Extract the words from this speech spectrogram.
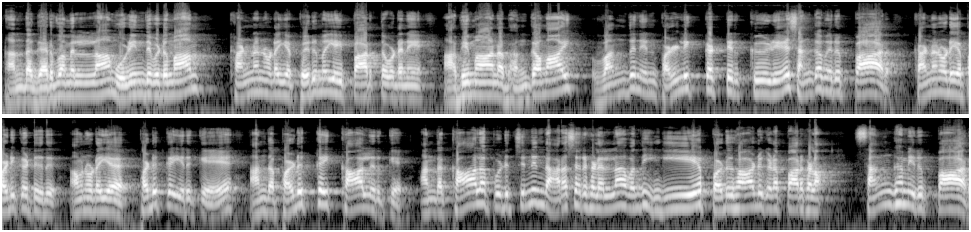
அந்த கர்வமெல்லாம் ஒழிந்து விடுமாம். கண்ணனுடைய பெருமையை பார்த்தவுடனே அபிமான பங்கமாய் வந்து நின் பள்ளிக்கட்டிற்கீழே சங்கம் இருப்பார். கண்ணனுடைய படிக்கட்டு இரு அவனுடைய படுக்கை இருக்கே அந்த படுக்கை கால் இருக்கே அந்த காலை பிடிச்சுன்னு இந்த அரசர்கள் எல்லாம் வந்து இங்கேயே படுகாடு கிடப்பார்களாம். சங்கம் இருப்பார்.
